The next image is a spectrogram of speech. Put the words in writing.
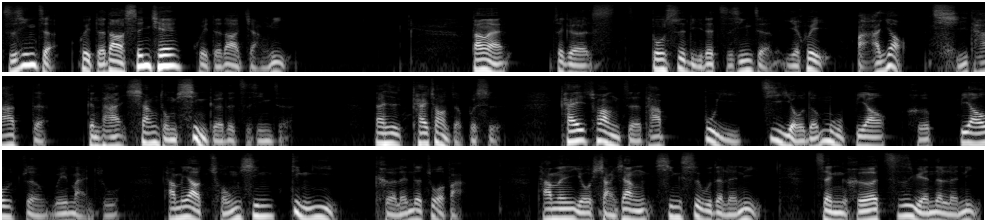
执行者会得到升迁，会得到奖励。当然，这个公司里的执行者也会拔掉其他的跟他相同性格的执行者。但是，开创者不是，开创者他不以既有的目标和标准为满足，他们要重新定义可能的做法，他们有想象新事物的能力。整合资源的能力，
